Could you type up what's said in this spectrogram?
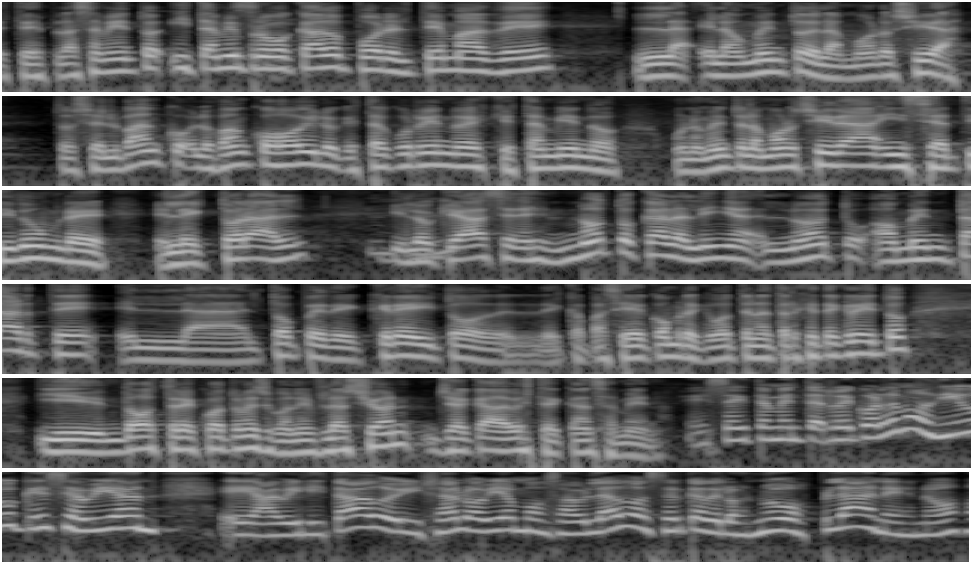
este desplazamiento, y también provocado por el tema del el aumento de la morosidad. Entonces el banco, los bancos hoy lo que está ocurriendo es que están viendo un aumento de la morosidad, incertidumbre electoral, y lo que hacen es no tocar la línea, no aumentarte el, tope de crédito, de, capacidad de compra que vos en la tarjeta de crédito, y en dos, tres, cuatro meses con la inflación ya cada vez te alcanza menos. Exactamente. Recordemos, Diego, que se habían eh, habilitado y ya lo habíamos hablado acerca de los nuevos planes, ¿no?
